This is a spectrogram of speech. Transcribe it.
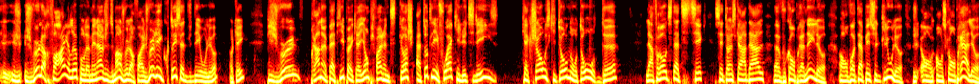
je veux le refaire, là, pour le ménage du dimanche, je veux le refaire. Je veux réécouter cette vidéo-là, OK? Puis je veux prendre un papier puis un crayon puis faire une petite coche à toutes les fois qu'il utilise quelque chose qui tourne autour de la fraude statistique, c'est un scandale. Euh, vous comprenez, là. On va taper sur le clou, là. On, se comprend, là.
